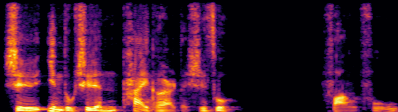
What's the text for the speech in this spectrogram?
是印度诗人泰戈尔的诗作《仿佛》。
